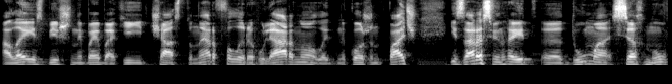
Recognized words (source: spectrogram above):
але і збільшений байбек. Її часто нерфили регулярно, ледь не кожен патч. І зараз він рейд Дума сягнув,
